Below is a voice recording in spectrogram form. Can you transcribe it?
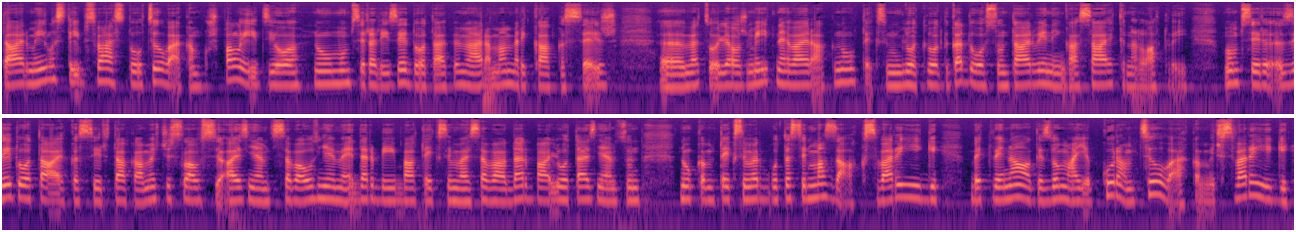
Tā ir mīlestības vēstule cilvēkam, kurš palīdz, jo nu, mums ir arī ziedotāji, piemēram, Amerikā, kas sēž uh, veco ļaužu mītnē vairāk, nu, teiksim, ļoti, ļoti gados, un tā ir vienīgā saikna ar Latviju. Mums ir ziedotāji, kas ir tā kā Mečislavs aizņemts savā uzņēmēja darbībā, teiksim, vai savā darbā ļoti aizņemts, un, nu, kam, teiksim, varbūt tas ir mazāk svarīgi, bet vienalga, es domāju, jebkuram cilvēkam ir svarīgi,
